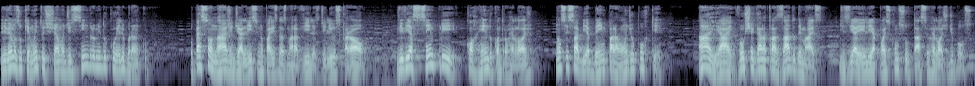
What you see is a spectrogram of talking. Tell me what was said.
Vivemos o que muitos chamam de Síndrome do Coelho Branco. O personagem de Alice no País das Maravilhas, de Lewis Carroll, vivia sempre correndo contra o relógio, não se sabia bem para onde ou porquê. Ai, ai, vou chegar atrasado demais, dizia ele após consultar seu relógio de bolso.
